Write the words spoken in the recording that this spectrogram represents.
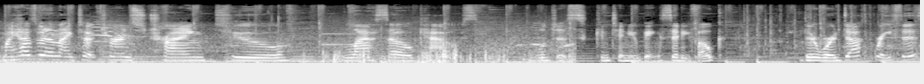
My husband and I took turns trying to lasso cows. We'll just continue being city folk. There were duck races.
